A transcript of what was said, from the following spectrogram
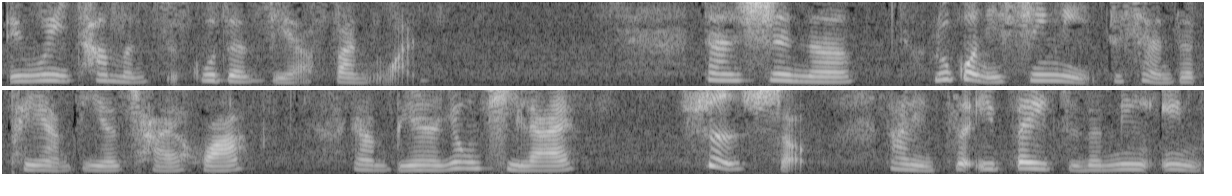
因为他们只顾着自己的饭碗。但是呢，如果你心里只想着培养自己的才华，让别人用起来顺手，那你这一辈子的命运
